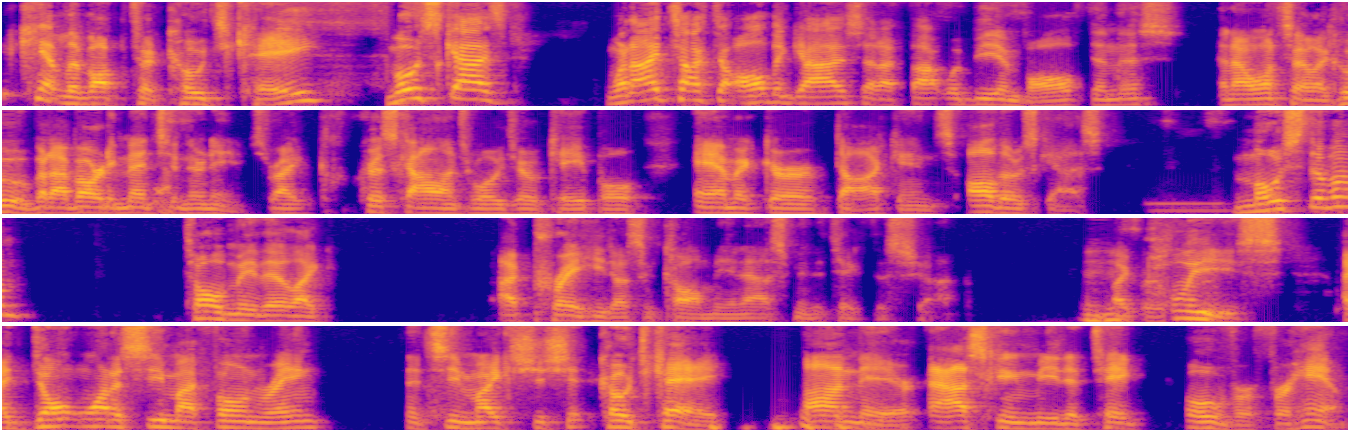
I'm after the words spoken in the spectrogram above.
you can't live up to Coach K. Most guys, when I talk to all the guys that I thought would be involved in this, and I won't say like who, but I've already mentioned their names, right? Chris Collins, Wojo Capel, Amaker, Dawkins, all those guys. Most of them told me they're like, I pray he doesn't call me and ask me to take this job. Mhm. Like, please, I don't want to see my phone ring and see Mike Shish- Coach K on there asking me to take over for him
